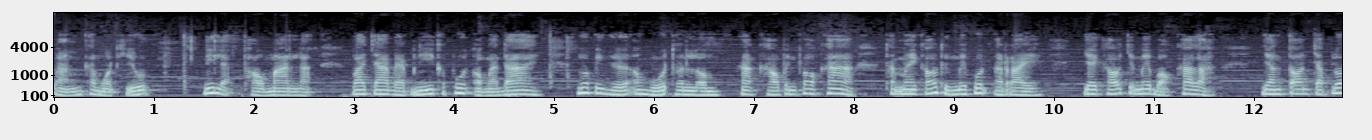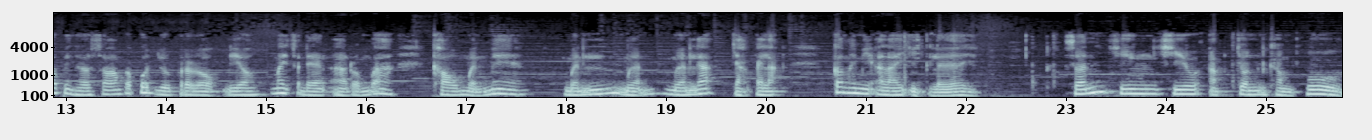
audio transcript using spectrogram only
หวังขมวดคิ้ว นี่แหละเผ่ามารละวาจาแบบนี้ก็พูดออกมาได้ลวดปิงเหอเอาหูทนลม หากเขาเป็นพ่อข้าทำไมเขาถึงไม่พูดอะไรยายเขาจึงไม่บอกข้าล่ะ อย่างตอนจับรวบเป็นเหอซ้อมก็พูดอยู่ประโยคเดียว ไม่แสดงอารมณ์ว่าเขาเหมือนแม่ เหมือนเหมือนเหมือนและจากไปละ ก็ไม่มีอะไรอีกเลยสนชิงชิวอับจนคำพูด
